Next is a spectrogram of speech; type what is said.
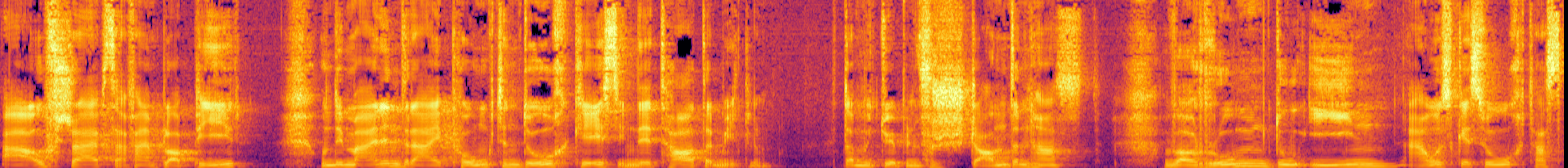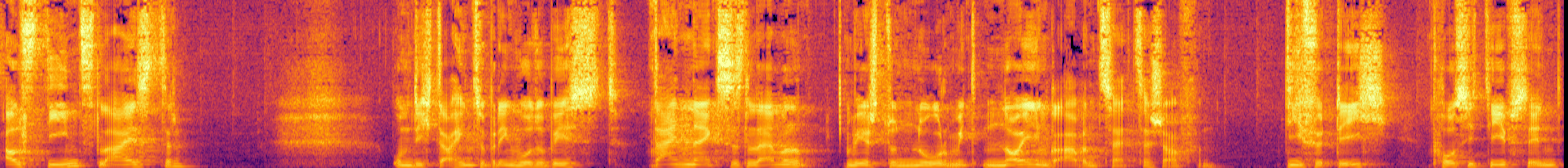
aufschreibst auf ein Papier und in meinen drei Punkten durchgehst in die Tatermittlung, damit du eben verstanden hast, warum du ihn ausgesucht hast als Dienstleister, um dich dahin zu bringen, wo du bist. Dein nächstes Level wirst du nur mit neuen Glaubenssätzen schaffen, die für dich positiv sind,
